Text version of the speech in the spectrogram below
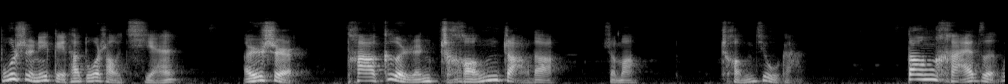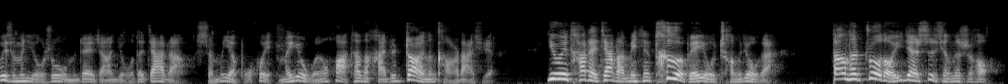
不是你给他多少钱，而是他个人成长的什么成就感。当孩子为什么有时候我们在讲，有的家长什么也不会，没有文化，他的孩子照样能考上大学，因为他在家长面前特别有成就感。当他做到一件事情的时候，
